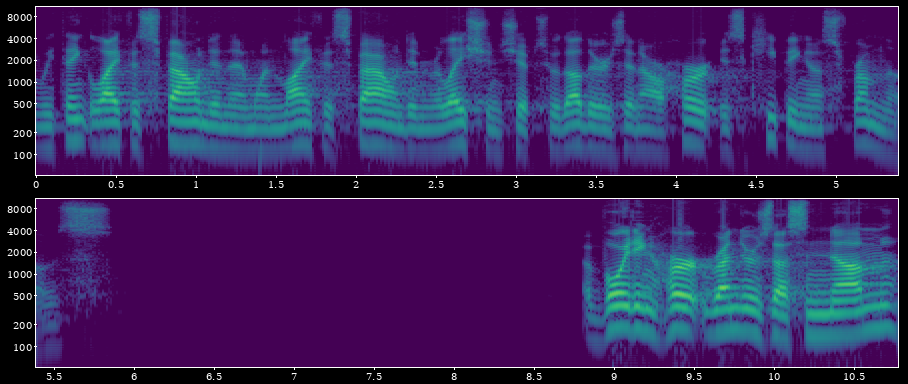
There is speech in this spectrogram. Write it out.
And we think life is found in them when life is found in relationships with others, and our hurt is keeping us from those. Avoiding hurt renders us numb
